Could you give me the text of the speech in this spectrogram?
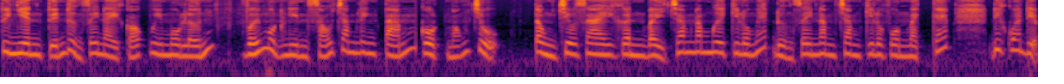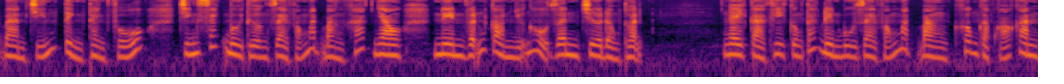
Tuy nhiên, tuyến đường dây này có quy mô lớn, với 1.608 cột móng trụ, tổng chiều dài gần 750 km đường dây 500 kV mạch kép đi qua địa bàn 9 tỉnh, thành phố. Chính sách bồi thường giải phóng mặt bằng khác nhau nên vẫn còn những hộ dân chưa đồng thuận. Ngay cả khi công tác đền bù giải phóng mặt bằng không gặp khó khăn,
